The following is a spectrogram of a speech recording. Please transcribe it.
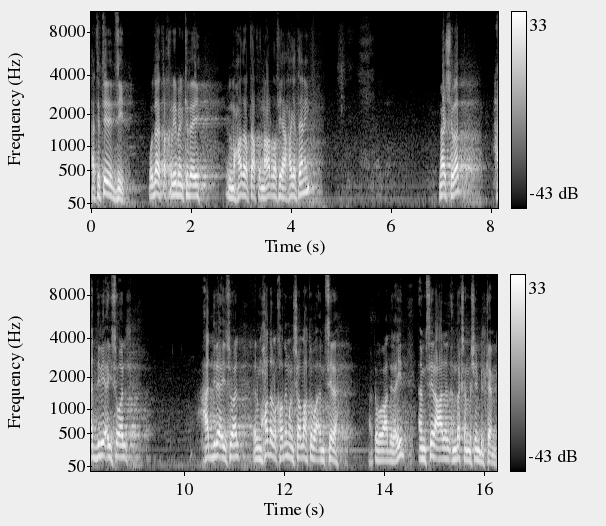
هتبتدي تزيد. وده تقريبا كده إيه؟ المحاضرة بتاعت النهارده فيها حاجة تاني. ماشي يا شباب؟ حد ليه أي سؤال؟ حد ليه أي سؤال؟ المحاضرة القادمة إن شاء الله هتبقى أمثلة. هتبقى بعد العيد أمثلة على ال induction machine بالكامل.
